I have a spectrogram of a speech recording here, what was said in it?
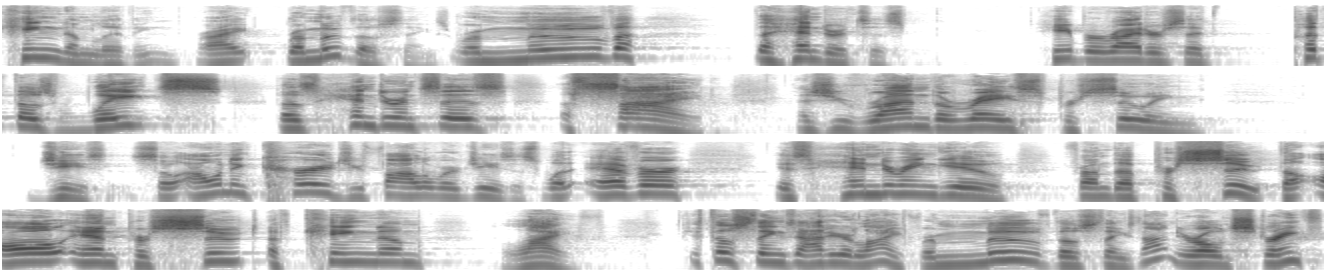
kingdom living, right? Remove those things. Remove the hindrances. Hebrew writer said, put those weights, those hindrances aside as you run the race pursuing Jesus. So I want to encourage you, follower of Jesus, whatever is hindering you from the pursuit, the all in pursuit of kingdom life, get those things out of your life. Remove those things, not in your own strength,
